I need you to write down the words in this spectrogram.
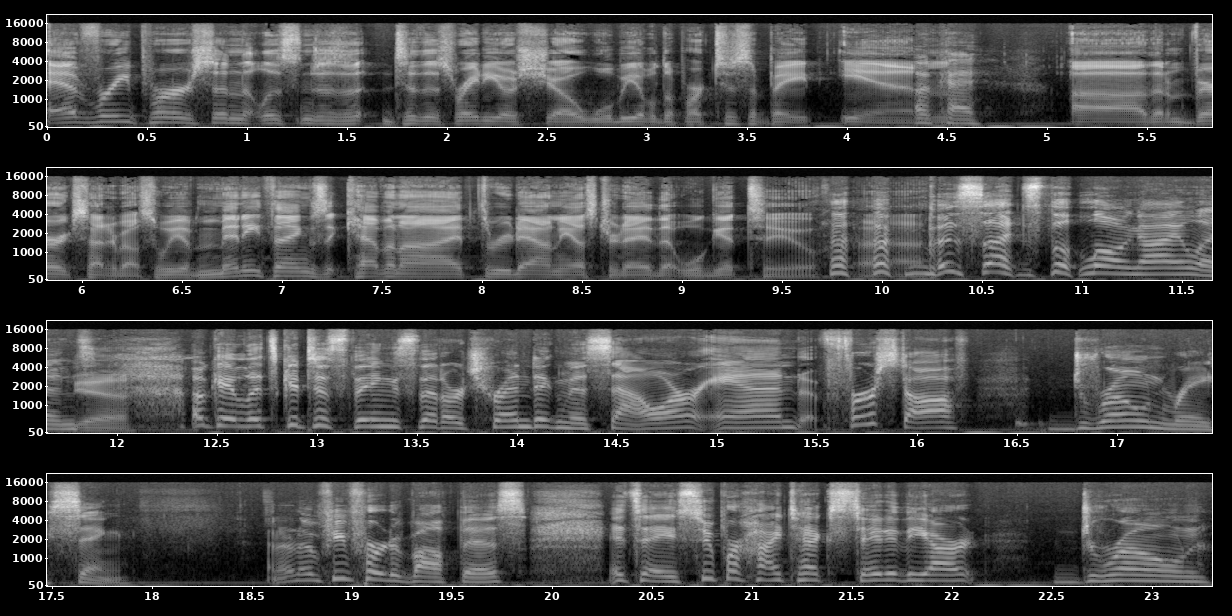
every person that listens to this radio show will be able to participate in. Okay. Uh, that I'm very excited about. So we have many things that Kevin and I threw down yesterday that we'll get to. Uh, Besides the Long Island. Yeah. Okay, let's get to things that are trending this hour. And first off, drone racing. I don't know if you've heard about this. It's a super high tech, state of the art drone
